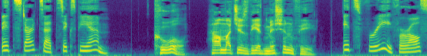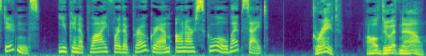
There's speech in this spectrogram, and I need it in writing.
It starts at 6 p.m. Cool. How much is the admission fee? It's free for all students. You can apply for the program on our school website. Great. I'll do it now.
